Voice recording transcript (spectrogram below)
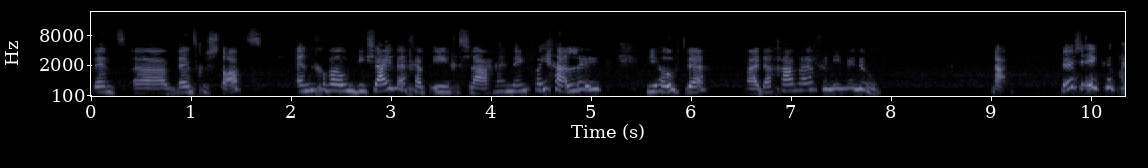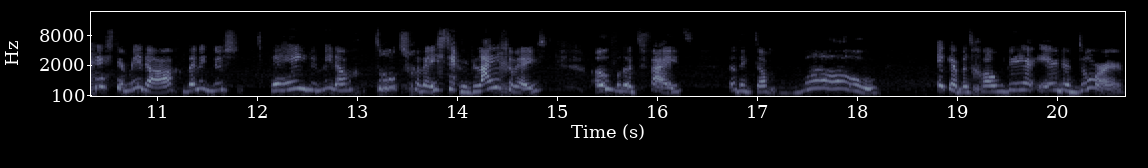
bent, uh, bent gestapt. En gewoon die zijweg hebt ingeslagen. En denkt van ja, leuk, die hoofdweg. Maar dat gaan we even niet meer doen. Dus ik heb gistermiddag ben ik dus de hele middag trots geweest en blij geweest over het feit dat ik dacht: wow, ik heb het gewoon weer eerder door.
